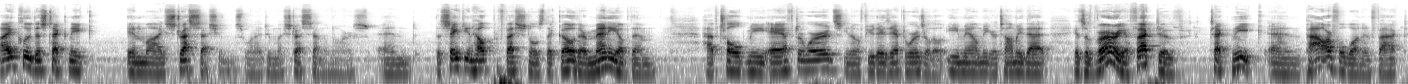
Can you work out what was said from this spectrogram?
I include this technique in my stress sessions when I do my stress seminars. And the safety and health professionals that go there, many of them have told me afterwards, you know, a few days afterwards, or they'll email me or tell me that it's a very effective technique and powerful one, in fact,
